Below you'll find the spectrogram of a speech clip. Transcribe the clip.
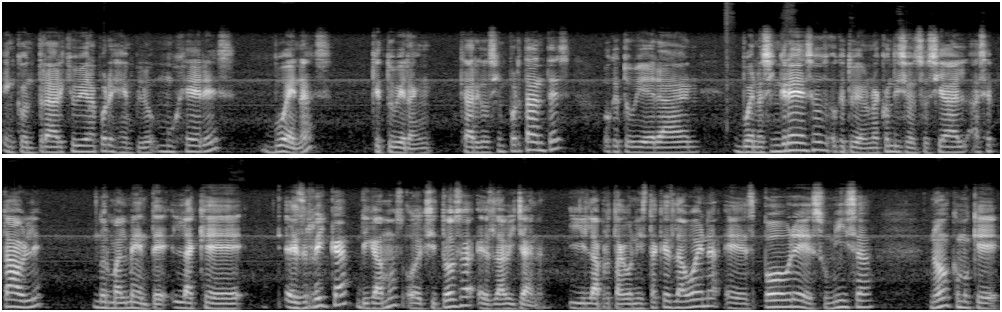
encontrar que hubiera, por ejemplo, mujeres buenas que tuvieran cargos importantes o que tuvieran buenos ingresos o que tuvieran una condición social aceptable. Normalmente la que es rica, digamos, o exitosa es la villana. Y la protagonista que es la buena es pobre, es sumisa, ¿no? Como que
